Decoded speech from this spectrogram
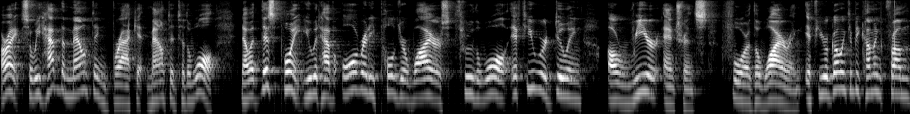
All right, so we have the mounting bracket mounted to the wall. Now at this point, you would have already pulled your wires through the wall if you were doing a rear entrance for the wiring. If you're going to be coming from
